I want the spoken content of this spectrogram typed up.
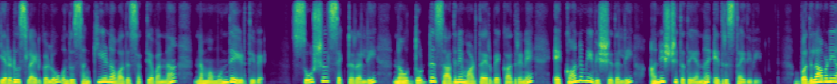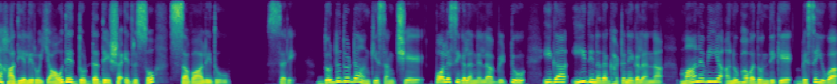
ಎರಡು ಸ್ಲೈಡ್ಗಳು ಒಂದು ಸಂಕೀರ್ಣವಾದ ಸತ್ಯವನ್ನ ನಮ್ಮ ಮುಂದೆ ಇಡ್ತಿವೆ. ಸೋಷಲ್ ಸೆಕ್ಟರಲ್ಲಿ ನಾವು ದೊಡ್ಡ ಸಾಧನೆ ಮಾಡ್ತಾ ಇರಬೇಕಾದ್ರೇನೆ ಎಕಾನಮಿ ವಿಷಯದಲ್ಲಿ ಅನಿಶ್ಚಿತತೆಯನ್ನ ಎದುರಿಸ್ತಾ ಇದೀವಿ. ಬದಲಾವಣೆಯ ಹಾದಿಯಲ್ಲಿರೋ ಯಾವುದೇ ದೊಡ್ಡ ದೇಶ ಎದುರಿಸೋ ಸವಾಲಿದು. ಸರಿ, ದೊಡ್ಡ ದೊಡ್ಡ ಅಂಕಿ ಸಂಖ್ಯೆ ಪಾಲಿಸಿಗಳನ್ನೆಲ್ಲ ಬಿಟ್ಟು ಈಗ ಈ ದಿನದ ಘಟನೆಗಳನ್ನ ಮಾನವೀಯ ಅನುಭವದೊಂದಿಗೆ ಬೆಸೆಯುವ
